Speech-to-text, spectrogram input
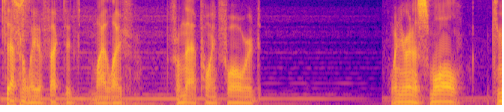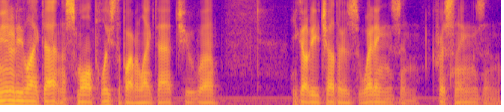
definitely affected my life from that point forward. When you're in a small community like that, in a small police department like that, you uh, you go to each other's weddings and christenings and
